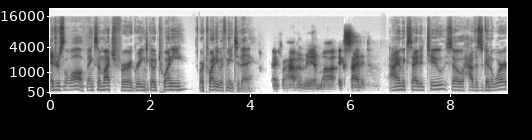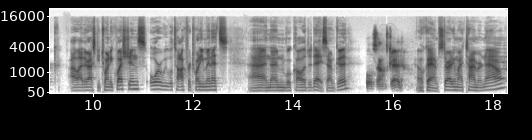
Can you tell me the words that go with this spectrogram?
Idris Lawal, thanks so much for agreeing to go 20 or 20 with me today. Thanks for having me. I'm uh, excited. I am excited too. So, how this is going to work, I'll either ask you 20 questions or we will talk for 20 minutes uh, and then we'll call it a day. Sound good? Cool, sounds good. Okay, I'm starting my timer now.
